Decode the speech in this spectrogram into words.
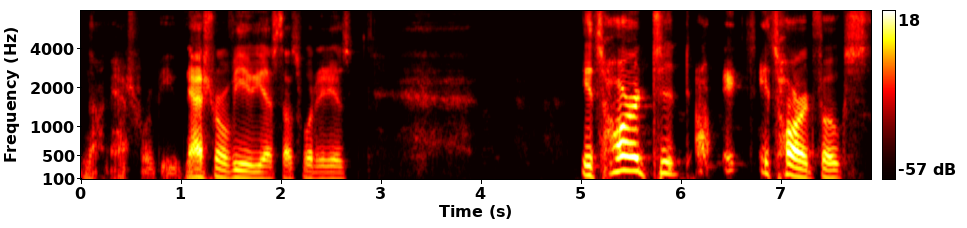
not National Review, National Review. Yes, that's what it is. It's hard to uh, it's it's hard, folks.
